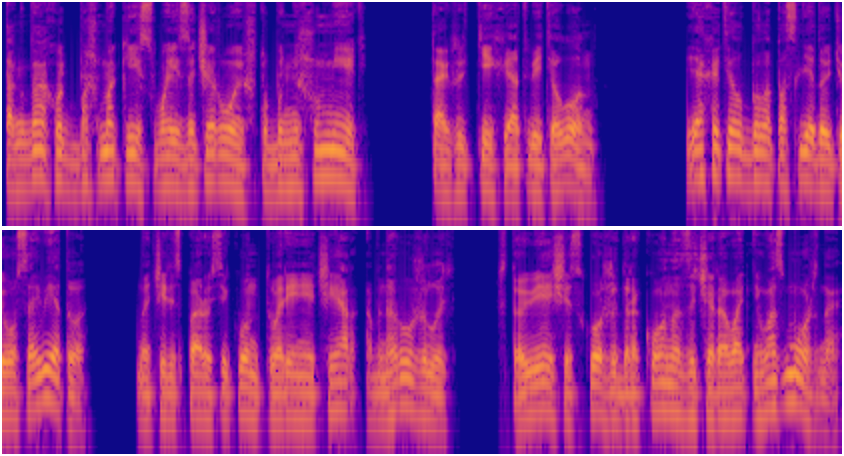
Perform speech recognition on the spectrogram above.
«Тогда хоть башмаки свои зачаруй, чтобы не шуметь», — так же тихо ответил он. Я хотел было последовать его совету, но через пару секунд творение чар обнаружилось, что вещи с кожи дракона зачаровать невозможно.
